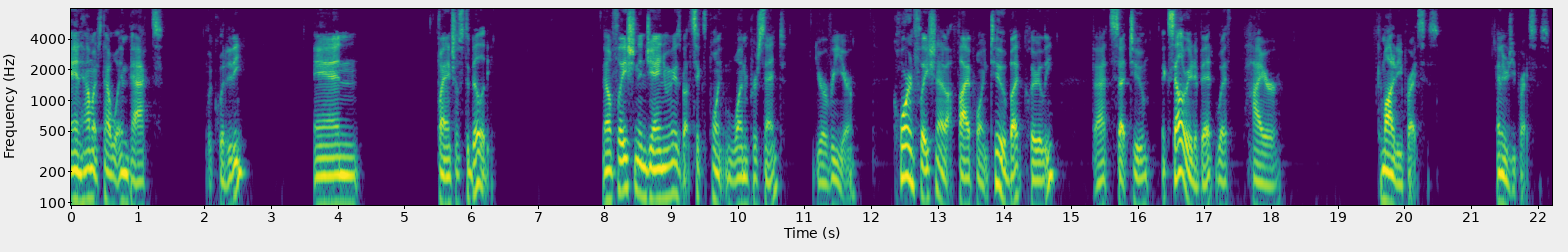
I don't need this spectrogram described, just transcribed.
and how much that will impact liquidity and financial stability. Now, inflation in January is about 6.1% year over year. Core inflation at about 5.2, but clearly that's set to accelerate a bit with higher commodity prices, energy prices.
